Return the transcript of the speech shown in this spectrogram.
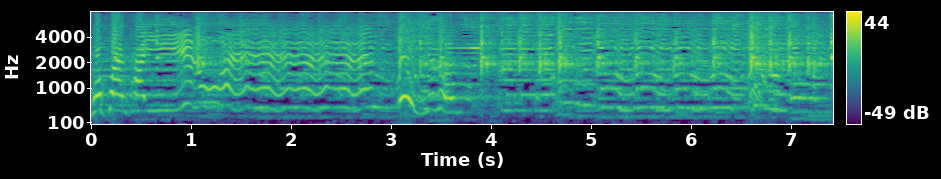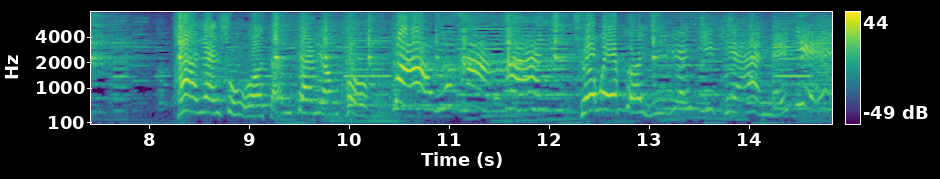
我管他议论不议论，他言说三天两头把屋看。却为何一连几天没见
